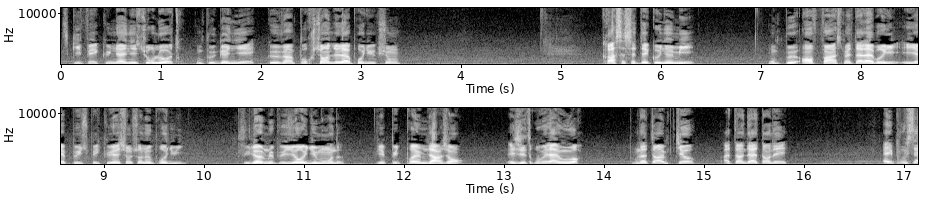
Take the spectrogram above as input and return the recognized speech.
Ce qui fait qu'une année sur l'autre, on peut gagner que 20% de la production. Grâce à cette économie, on peut enfin se mettre à l'abri et il n'y a plus de spéculation sur nos produits. Je suis l'homme le plus heureux du monde, j'ai plus de problème d'argent et j'ai trouvé l'amour. On attend un petit haut. Attendez, attendez. Hey Poussin,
